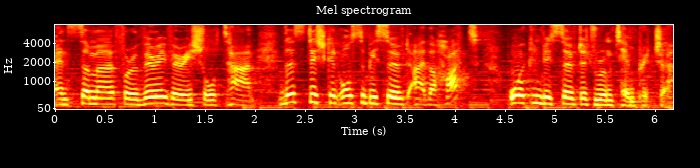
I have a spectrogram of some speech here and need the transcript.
and simmer for a very, very short time. This dish can also be served either hot or it can be served at room temperature.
